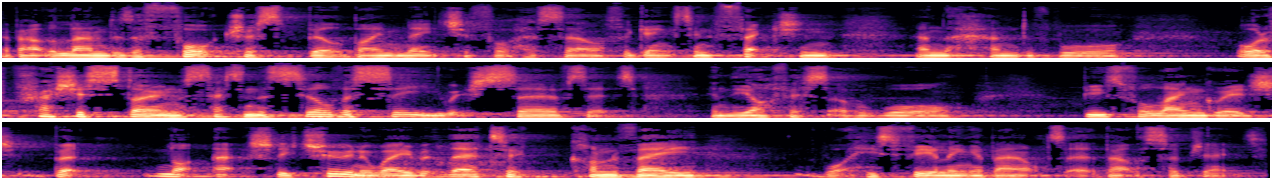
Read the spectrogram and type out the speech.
about the land as a fortress built by nature for herself against infection and the hand of war, or a precious stone set in the silver sea which serves it in the office of a wall. Beautiful language, but not actually true in a way, but there to convey what he's feeling about, about the subject.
